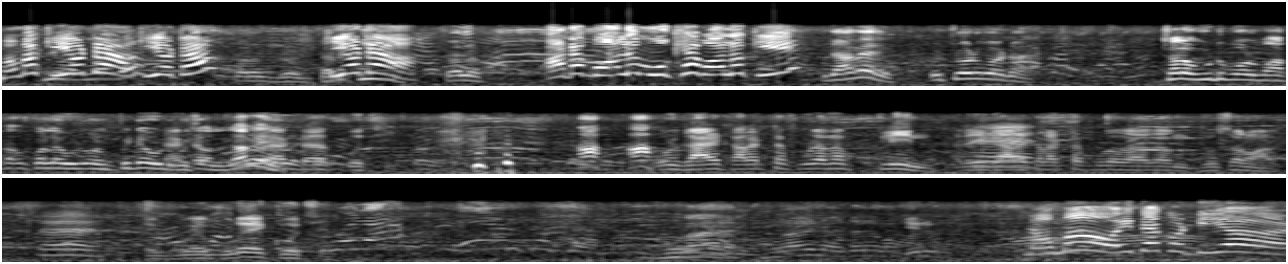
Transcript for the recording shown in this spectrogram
মামা কি ওটা কি ওটা? কি ওটা? চলো। আটা বলো মুখে বলো কি? যাবে? তো চড়বো না। চলো উঠবো মাথা কোলে উঠবো পিঠে উঠবো চলো যাবে? একটা কচি। ওর গায়ের কালারটা পুরো একদম ক্লিন আর এই হ্যাঁ। গায়ের কালারটা পুরো একদম ধূসর মার হ্যাঁ। এই বুড়ো এই কচি। মামা ওই দেখো ডিয়ার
